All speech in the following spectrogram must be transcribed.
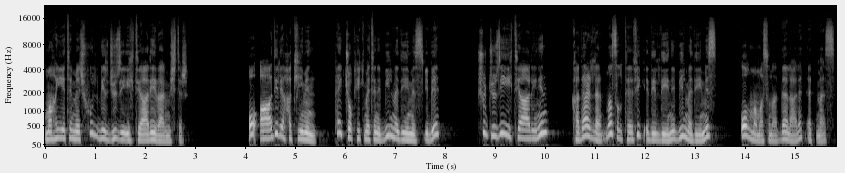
mahiyeti meçhul bir cüz-i ihtiyari vermiştir. O adili hakimin pek çok hikmetini bilmediğimiz gibi, şu cüz-i ihtiyarinin kaderle nasıl tevfik edildiğini bilmediğimiz olmamasına delalet etmez.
